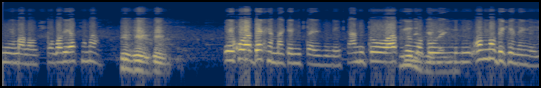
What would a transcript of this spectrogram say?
মেয়ে মানুষ সবারই আছে না। এগুলা দেখেন না কেন চাই জিনিস? আমি তো আপনার মতো অন্য দিকে নেই।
